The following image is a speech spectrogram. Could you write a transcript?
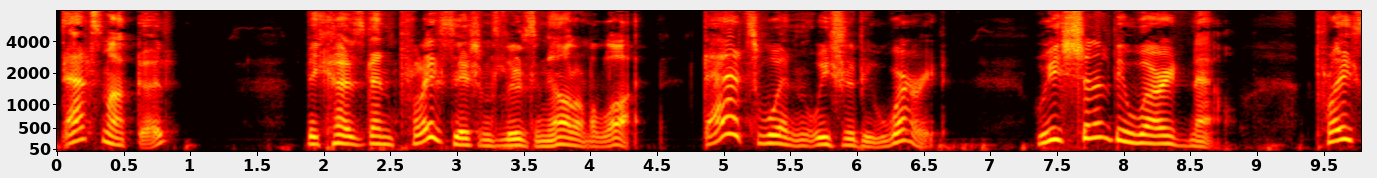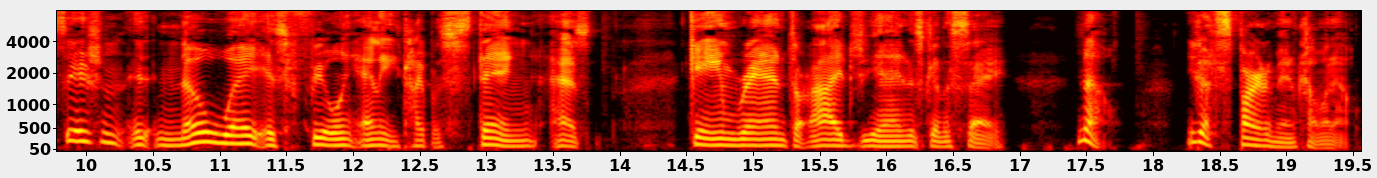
That's not good. Because then PlayStation's losing out on a lot. That's when we should be worried. We shouldn't be worried now. PlayStation in no way is feeling any type of sting as Game Rant or IGN is going to say. No, you got Spider Man coming out.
